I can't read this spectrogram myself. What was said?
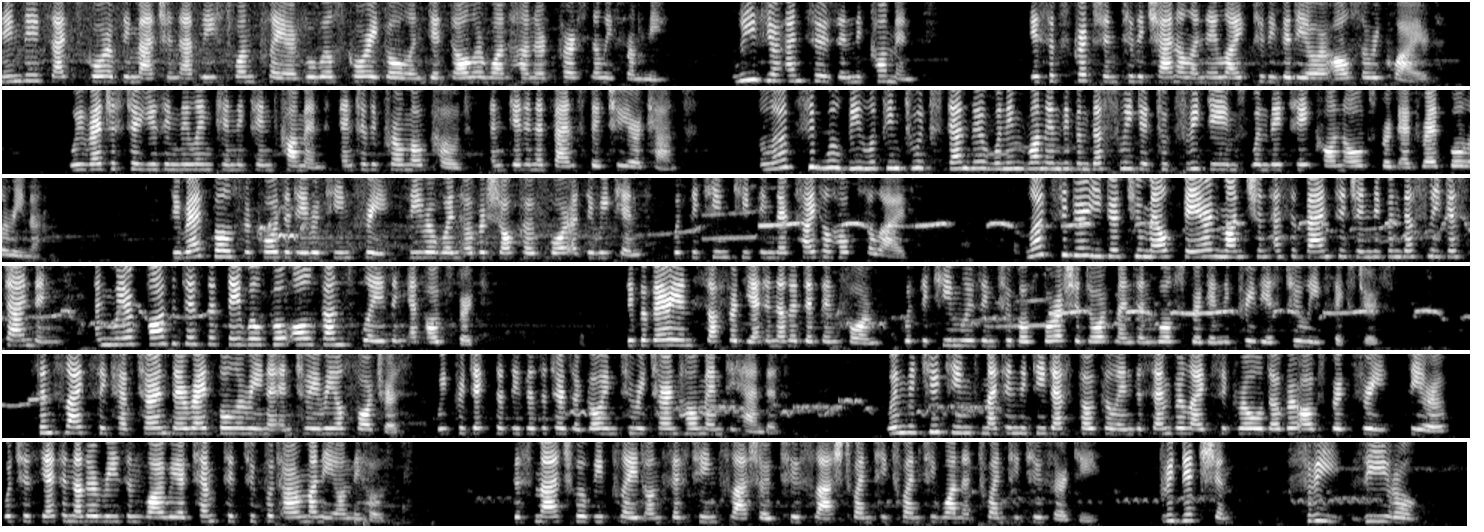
Name the exact score of the match and at least one player who will score a goal and get 100 personally from me. Leave your answers in the comments. A subscription to the channel and a like to the video are also required. We register using the link in the pinned comment, enter the promo code, and get an advance bid to your account. Leipzig will be looking to extend their winning run in the Bundesliga to three games when they take on Augsburg at Red Bull Arena. The Red Bulls recorded a routine 3-0 win over Schalke 04 at the weekend, with the team keeping their title hopes alive. Leipzig are eager to melt Bayern München's advantage in the Bundesliga standings, and we are positive that they will go all guns blazing at Augsburg. The Bavarians suffered yet another dip in form, with the team losing to both Borussia Dortmund and Wolfsburg in the previous two league fixtures. Since Leipzig have turned their Red Bull Arena into a real fortress, we predict that the visitors are going to return home empty-handed. When the two teams met in the DFB Pokal in December Leipzig rolled over Augsburg 3-0, which is yet another reason why we are tempted to put our money on the hosts. This match will be played on 15/02/2021 at 22:30. Prediction 3-0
